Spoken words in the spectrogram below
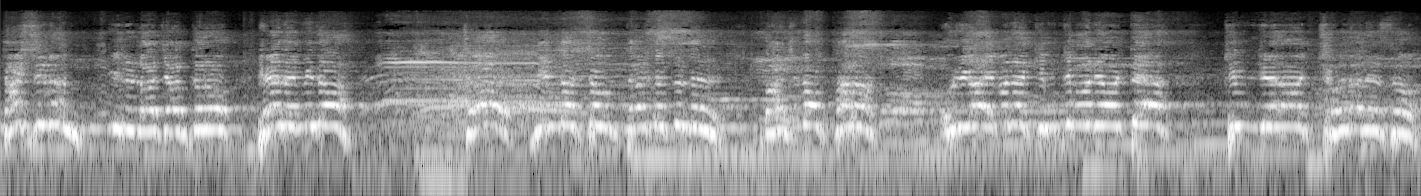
다시는 일어나지 않도록 해야 됩니다 저 민노총 달것들 마지막 발언. 우리가 이번에 김기문이 올 때 김계랑 처단해서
